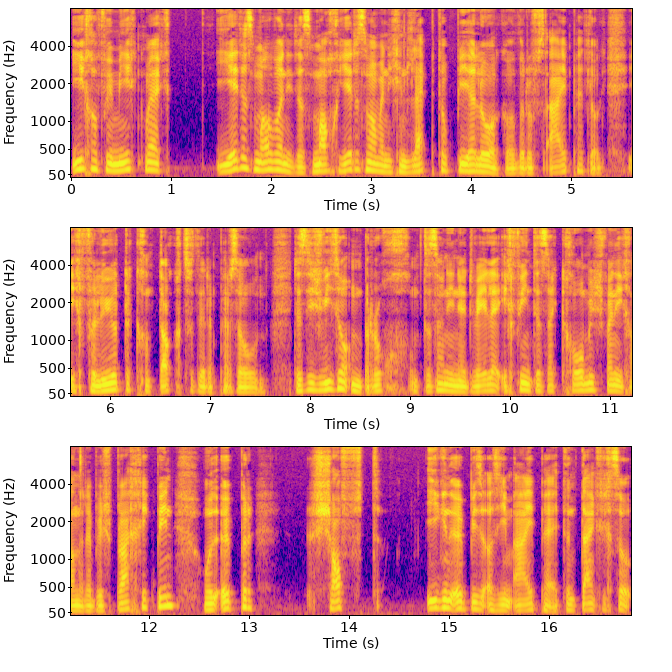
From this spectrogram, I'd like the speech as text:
ich habe für mich gemerkt, jedes Mal, wenn ich das mache, jedes Mal, wenn ich in den Laptop schaue oder aufs iPad schaue, ich verliere den Kontakt zu dieser Person. Das ist wie so ein Bruch und das habe ich nicht wollen. Ich finde das auch komisch, wenn ich an einer Besprechung bin und jemand schafft irgendetwas an seinem iPad, dann denke ich so,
